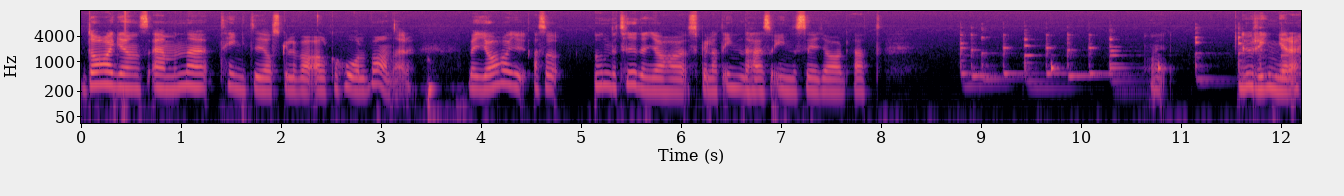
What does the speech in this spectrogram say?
dagens ämne tänkte jag skulle vara alkoholvanor. Men jag har ju, alltså under tiden jag har spelat in det här så inser jag att Oj, nu ringer det.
